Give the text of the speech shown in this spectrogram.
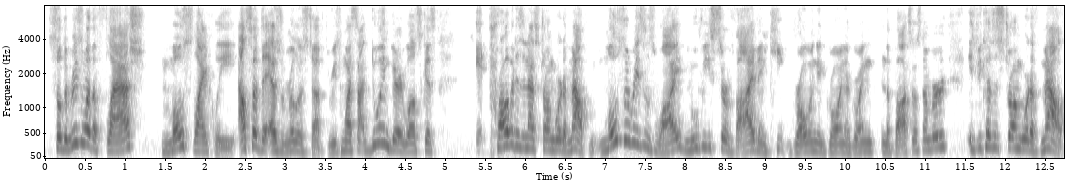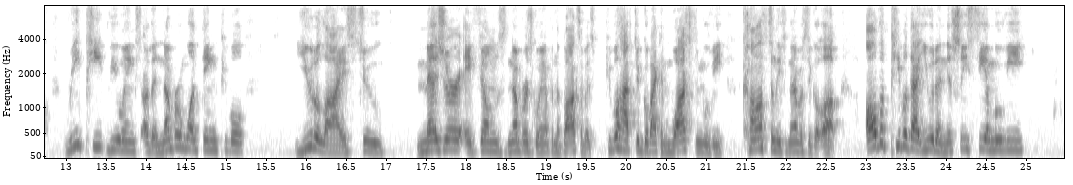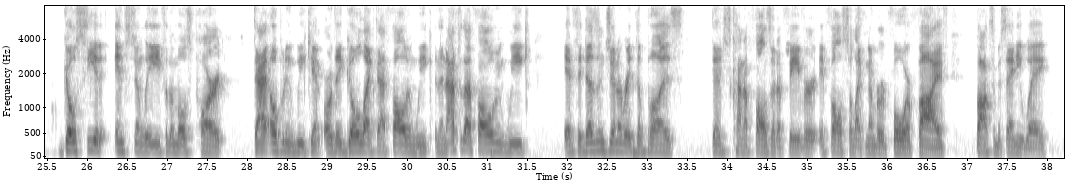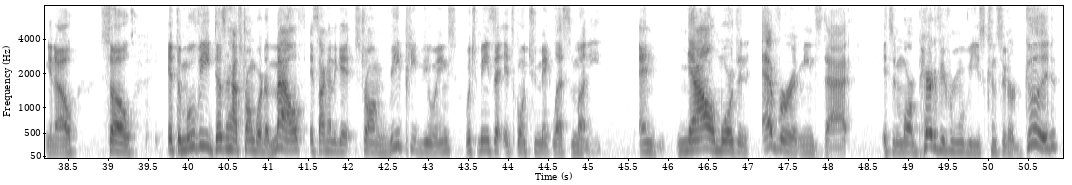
So the reason why the Flash, most likely, outside of the Ezra Miller stuff, the reason why it's not doing very well is because it probably doesn't have strong word of mouth. Most of the reasons why movies survive and keep growing and growing and growing in the box office number is because of strong word of mouth. Repeat viewings are the number one thing people utilize to measure a film's numbers going up in the box office. People have to go back and watch the movie constantly for the numbers to go up. All the people that you would initially see a movie go see it instantly for the most part that opening weekend, or they go like that following week, and then after that following week, if it doesn't generate the buzz, that just kind of falls out of favor. It falls to like number four or five box office anyway, you know. So if the movie doesn't have strong word of mouth, it's not going to get strong repeat viewings, which means that it's going to make less money. And now more than ever, it means that it's more imperative if a movie is considered good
